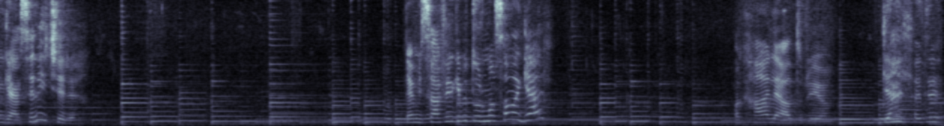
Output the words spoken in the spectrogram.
Can gelsene içeri. Ya misafir gibi durmasana gel. Bak hala duruyor. Gel hadi.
